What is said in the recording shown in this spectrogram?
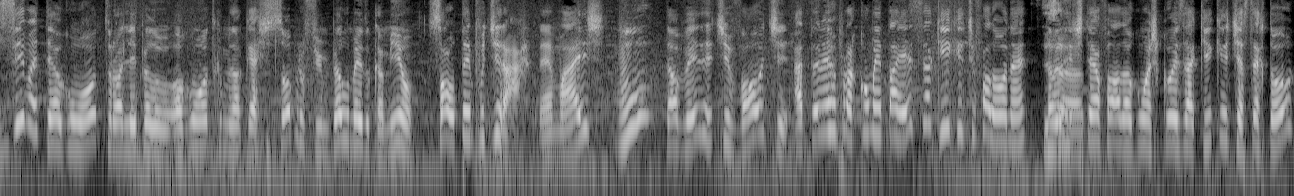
Se vai ter algum outro ali pelo algum outro Caminocast sobre o filme pelo meio do caminho, só o tempo dirá, né? Mas um, talvez a gente volte até mesmo pra comentar esse aqui que a gente falou, né? Talvez a gente tenha falado algumas coisas aqui que a gente acertou,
